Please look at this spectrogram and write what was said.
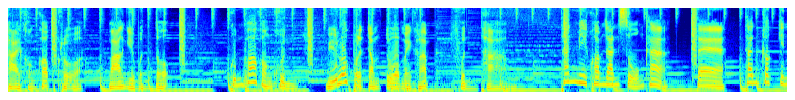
ถ่ายของครอบครัววางอยู่บนโต๊ะ คุณพ่อของคุณมีโรคประจำตัวไหมครับ ฝุ่นถาม ท่านมีความดันสูงค่ะ แต่ท่านก็กิน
